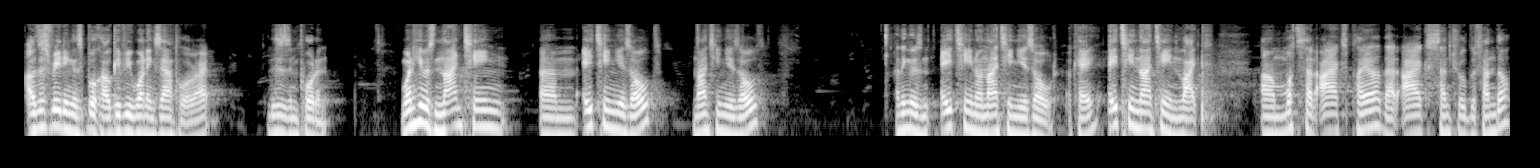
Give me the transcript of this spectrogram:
I was just reading his book. I'll give you one example, right? This is important. When he was 19, um, 18 years old, 19 years old, I think it was 18 or 19 years old, okay? 18, 19, like, um, what's that Ajax player, that Ajax central defender?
